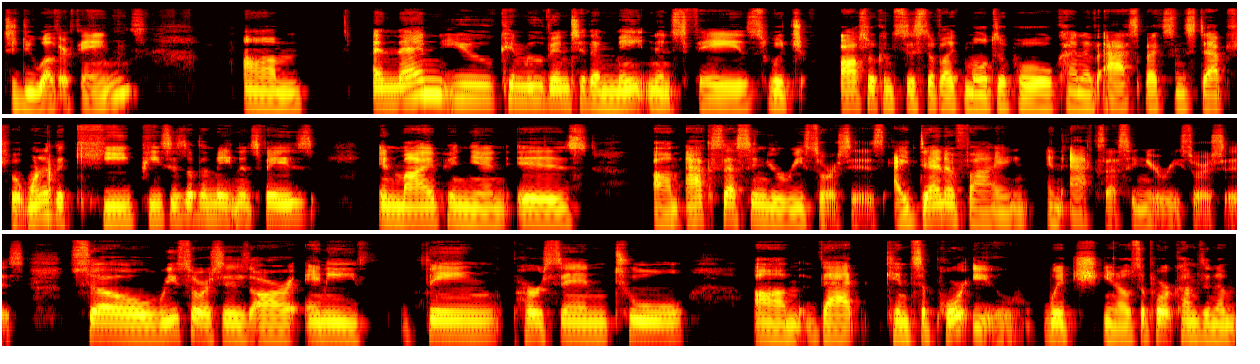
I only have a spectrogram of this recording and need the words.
to do other things um and then you can move into the maintenance phase which also consists of like multiple kind of aspects and steps but one of the key pieces of the maintenance phase in my opinion is um, accessing your resources, identifying and accessing your resources. So, resources are any thing, person, tool um, that can support you, which, you know, support comes in a,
